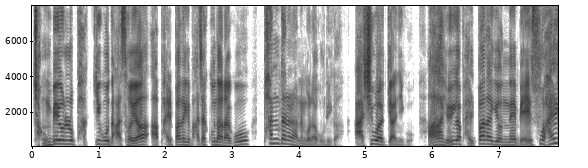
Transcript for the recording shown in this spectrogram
정배열로 바뀌고 나서야 아 발바닥이 맞았구나라고 판단을 하는 거라고 우리가 아쉬워할 게 아니고 아 여기가 발바닥이었네 매수할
